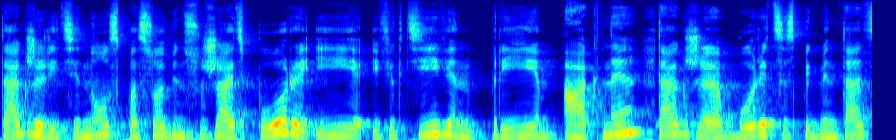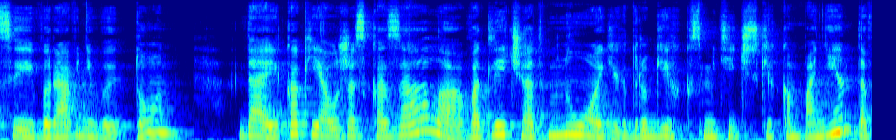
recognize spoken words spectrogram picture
Также ретинол способен сужать поры и эффективен при акне. Также борется с пигментацией и выравнивает тон. Да, и как я уже сказала, в отличие от многих других косметических компонентов,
